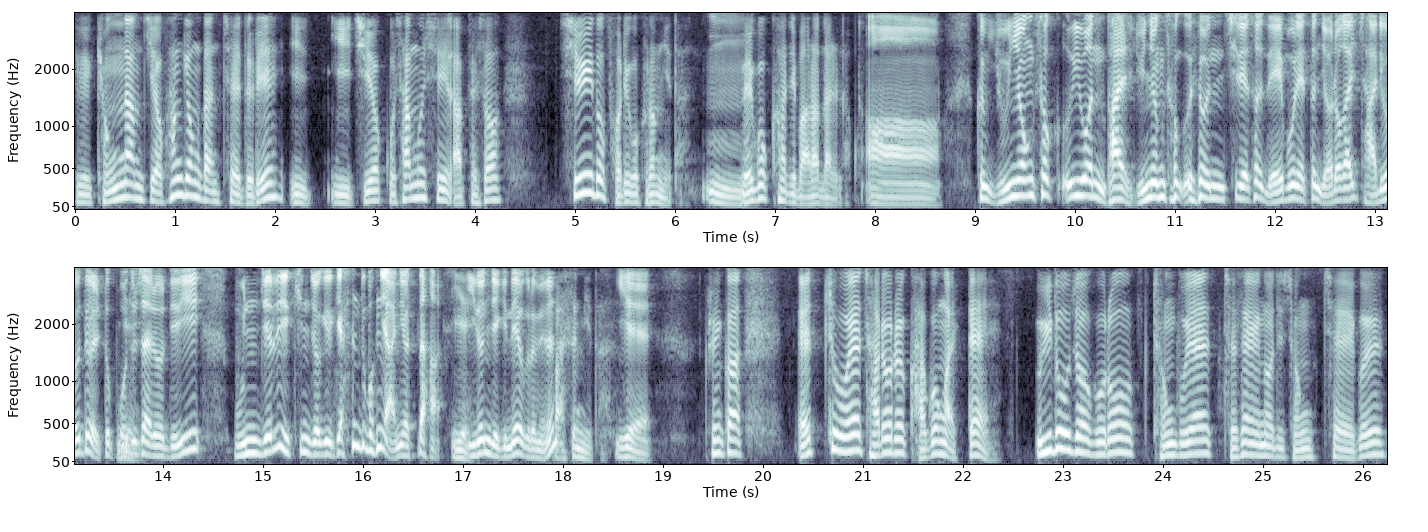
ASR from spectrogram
그 경남 지역 환경 단체들이 이, 이 지역구 사무실 앞에서 시위도 벌이고 그럽니다. 음. 왜곡하지 말아달라고. 아, 그럼 윤영석 의원 발, 윤영석 의원실에서 내보냈던 여러 가지 자료들, 또 보도 예. 자료들이 문제를 일으킨 적이 이렇게 한두 번이 아니었다. 예. 이런 얘기네요, 그러면? 맞습니다. 예. 그러니까 애초에 자료를 가공할 때 의도적으로 정부의 재생에너지 정책을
